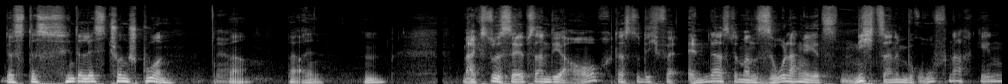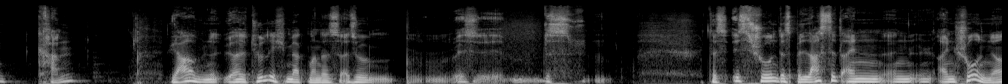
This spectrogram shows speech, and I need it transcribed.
das, das hinterlässt schon Spuren ja. ja bei allen. Hm. Merkst du es selbst an dir auch, dass du dich veränderst, wenn man so lange jetzt nicht seinem Beruf nachgehen kann? Ja, ja natürlich merkt man das. Also es, das, das ist schon, das belastet einen, einen, einen schon, ja.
